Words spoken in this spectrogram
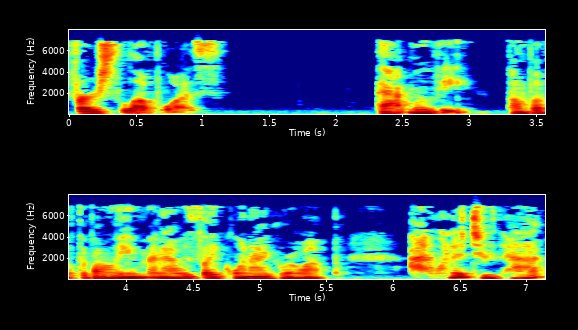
first love was. That movie, pump up the volume. And I was like, when I grow up, I want to do that.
